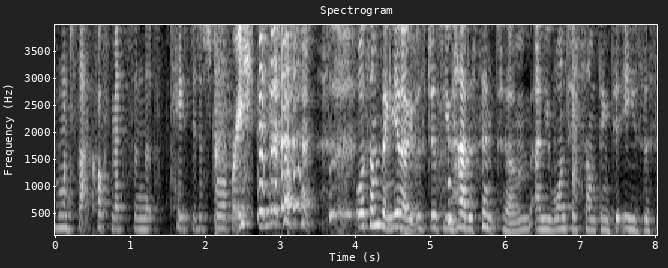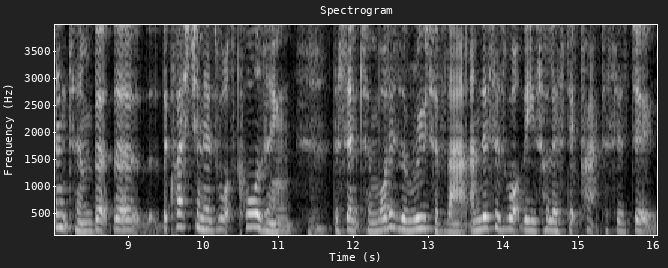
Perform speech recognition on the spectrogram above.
wanted that cough medicine that tasted of strawberry. or something you know it was just you had a symptom and you wanted something to ease the symptom but the the question is what's causing the symptom? What is the root of that? And this is what these holistic practices do.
